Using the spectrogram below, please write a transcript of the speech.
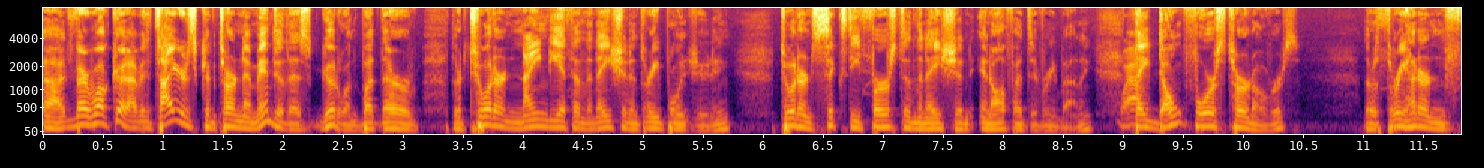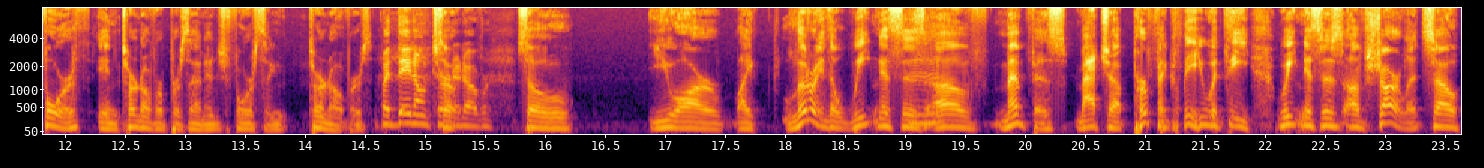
uh, very well could. I mean, the Tigers can turn them into this good one, but they're they're 290th in the nation in three point shooting, 261st in the nation in offensive rebounding. Wow. They don't force turnovers. They're 304th in turnover percentage, forcing turnovers. But they don't turn So- it over. So you are like literally the weaknesses Mm-hmm. of Memphis match up perfectly with the weaknesses of Charlotte. So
